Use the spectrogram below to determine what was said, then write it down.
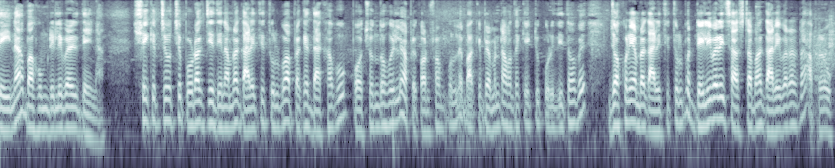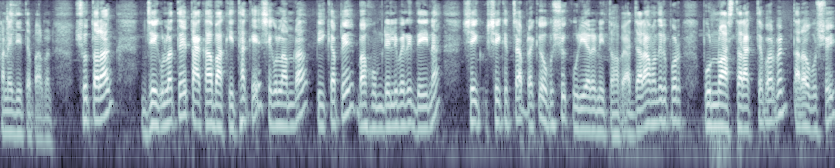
দেই না বা হোম ডেলিভারি দেই না। সেক্ষেত্রে হচ্ছে প্রোডাক্ট যেদিন আমরা গাড়িতে তুলবো, আপনাকে দেখাবো, পছন্দ হইলে আপনি কনফার্ম করলে বাকি পেমেন্টটা আমাদেরকে একটু করে দিতে হবে। যখনই আমরা গাড়িতে তুলবো ডেলিভারি চার্জটা বা গাড়ি ভাড়াটা আপনারা ওখানে দিতে পারবেন। সুতরাং যেগুলোতে টাকা বাকি থাকে, সেগুলো আমরা পিক আপে বা হোম ডেলিভারি দেই না। সেই সেই ক্ষেত্রে আপনাকে অবশ্যই কুরিয়ারে নিতে হবে। আর যারা আমাদের উপর পূর্ণ আস্থা রাখতে পারবেন, তারা অবশ্যই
